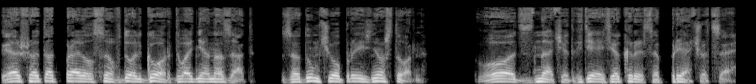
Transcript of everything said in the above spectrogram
Эшет отправился вдоль гор два дня назад», — задумчиво произнес Торн. «Вот, значит, где эти крысы прячутся.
